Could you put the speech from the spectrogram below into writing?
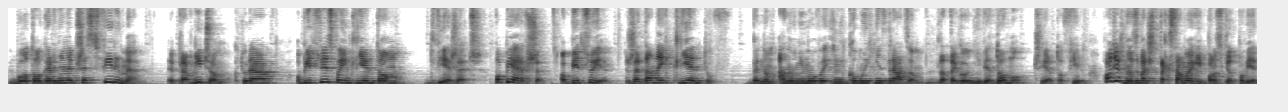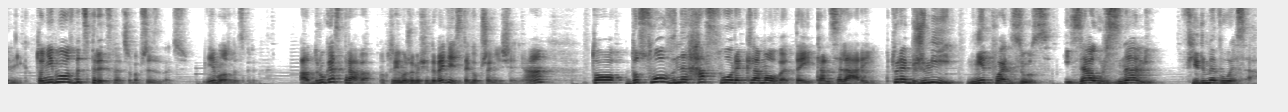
Było to ogarniane przez firmę prawniczą, która obiecuje swoim klientom dwie rzeczy. Po pierwsze, obiecuje, że dane ich klientów będą anonimowe i nikomu ich nie zdradzą. Dlatego nie wiadomo, czyja to firma. Chociaż nazywa się tak samo jak i polski odpowiednik. To nie było zbyt sprytne, trzeba przyznać. Nie było zbyt sprytne. A druga sprawa, o której możemy się dowiedzieć z tego przeniesienia, to dosłowne hasło reklamowe tej kancelarii, które brzmi: Nie płać ZUS i załóż z nami firmę w USA.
